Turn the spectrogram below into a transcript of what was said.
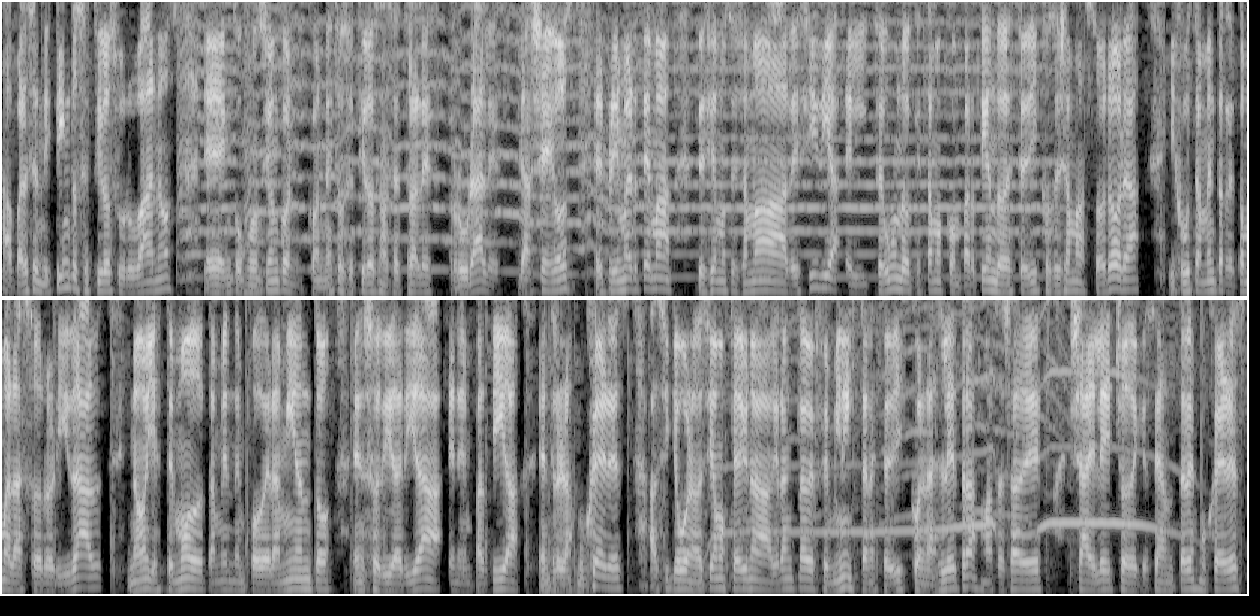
aparecen distintos estilos urbanos eh, en conjunción con, con estos estilos ancestrales rurales gallegos. El primer tema, decíamos, se llamaba Decidia, el segundo que estamos compartiendo de este disco se llama Sorora y justamente retoma la sororidad, ¿no? Y este modo también de en solidaridad, en empatía entre las mujeres. Así que bueno, decíamos que hay una gran clave feminista en este disco, en las letras, más allá de ya el hecho de que sean tres mujeres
